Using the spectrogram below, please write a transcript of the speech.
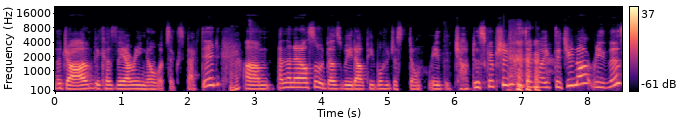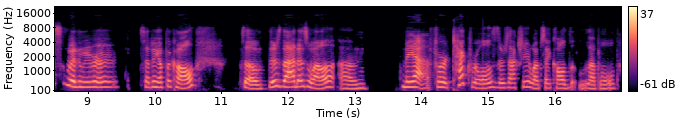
the job because they already know what's expected. Mhm. Um, and then it also does weed out people who just don't read the job description because I'm like, did you not read this when we were setting up a call? So there's that as well. Um, but yeah, for tech roles, there's actually a website called level.fyi,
